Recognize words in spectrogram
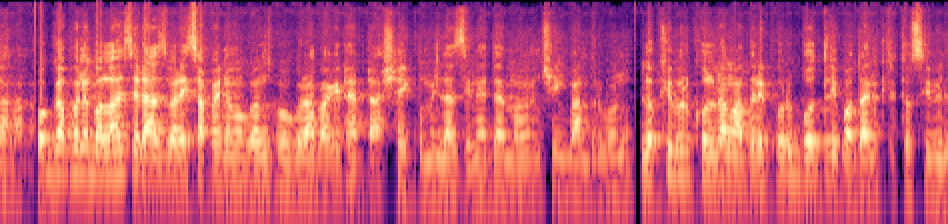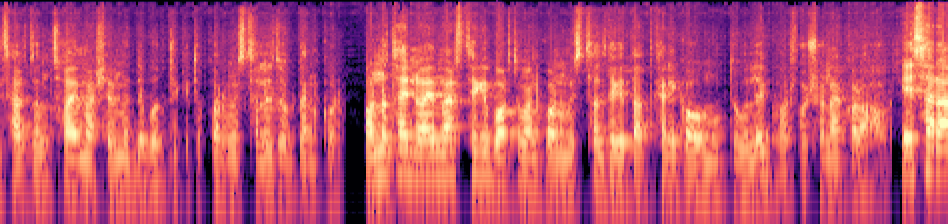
জানানো। প্রজ্ঞাপনে বলা হয়েছে, রাজবাড়ী, চাঁপাইনবাবগঞ্জ, বগুড়া, বাগেরহাট, রাজশাহী, কুমিল্লা, ঝিনাইদহ, ময়মনসিংহ, বান্দরবান, লক্ষ্মীপুর, খুলনা, মাদারীপুর, বদলি প্রদানকৃত সিভিল সার্জন ছয় মাসের মধ্যে বদলিকৃত কর্মস্থলে যোগদান করবে। অন্যথায় নয় মার্চ থেকে বর্তমান কর্মস্থল থেকে তাৎক্ষণিক অবমুক্ত বলে ঘোষণা করা হবে। এছাড়া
